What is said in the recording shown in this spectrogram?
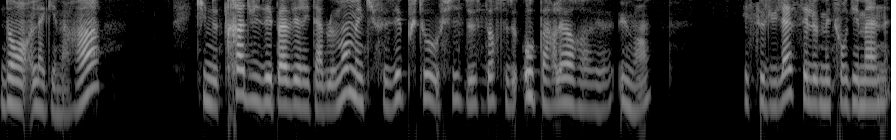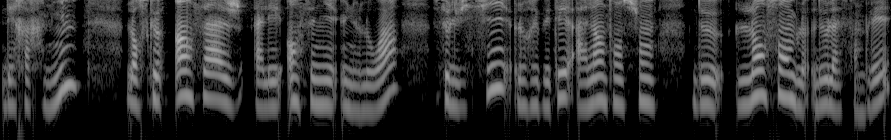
dans la Gemara, qui ne traduisait pas véritablement, mais qui faisait plutôt office de sorte de haut-parleur euh, humain. Et celui-là, c'est le Meturgeman des Chachamim. Lorsque un sage allait enseigner une loi, celui-ci le répétait à l'intention de l'ensemble de l'assemblée,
